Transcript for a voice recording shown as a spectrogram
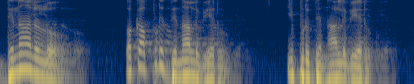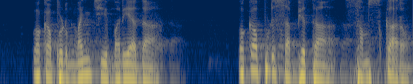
దినాలలో ఒకప్పుడు దినాలు వేరు ఇప్పుడు దినాలు వేరు. ఒకప్పుడు మంచి మర్యాద ఒకప్పుడు సభ్యత సంస్కారం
